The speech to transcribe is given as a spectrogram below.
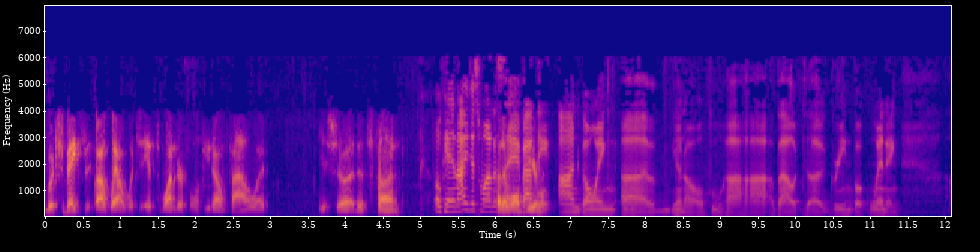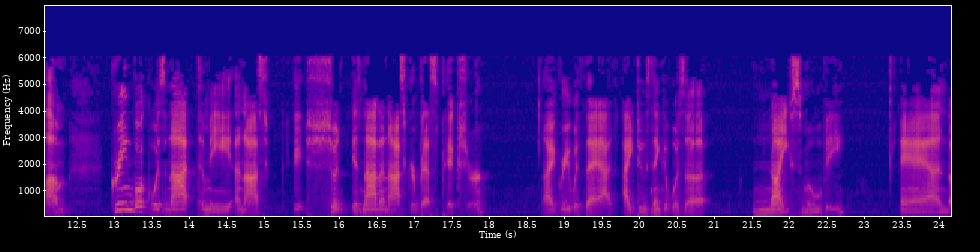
which makes it uh, well, which it's wonderful. If you don't follow it, you should. It's fun. Okay, and I just want to But say about the ongoing, uh, you know, hoo ha ha about uh, Green Book winning. Um, Green Book was not, to me, an Oscar. It should is not an Oscar Best Picture. I agree with that. I do think it was a nice movie, and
